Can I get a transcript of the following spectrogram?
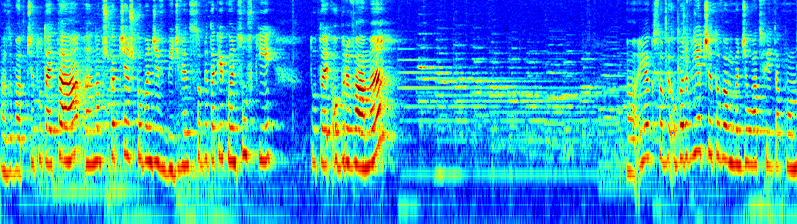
A zobaczcie, tutaj ta e, na przykład ciężko będzie wbić, więc sobie takie końcówki tutaj obrywamy. O, jak sobie oberwiecie, to Wam będzie łatwiej taką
